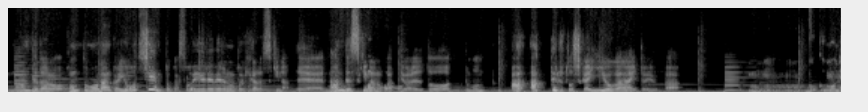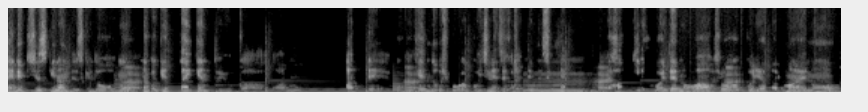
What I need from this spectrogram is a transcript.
なんでだろう。本当もうなんか幼稚園とかそういうレベルの時から好きなんで、なんで好きなのかって言われると、もうあ合ってるとしか言いようがないというか。うん僕もね、歴史好きなんですけど、もうはいなんか原体験というか、あのあって、僕、はい剣道小学校1年生からやってるんですよね。うんはいではっきり覚えてるのは、小学校に上がる前の、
